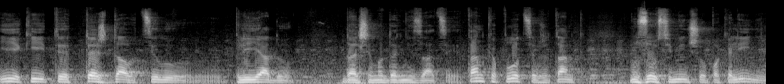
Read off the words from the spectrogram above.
І який те- теж дав цілу пліяду далі модернізації. Танка «Оплот» – це вже танк ну, зовсім іншого покоління.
